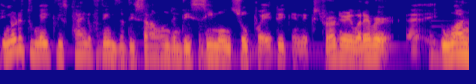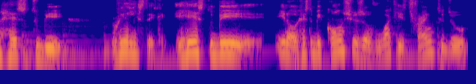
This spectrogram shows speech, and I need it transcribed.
in order to make these kind of things that they sound and they seem all so poetic and extraordinary, whatever, uh, one has to be realistic. He has to be, you know, has to be conscious of what he's trying to do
